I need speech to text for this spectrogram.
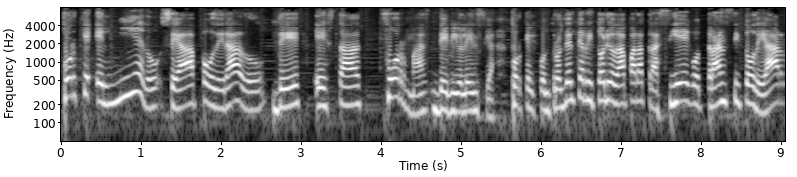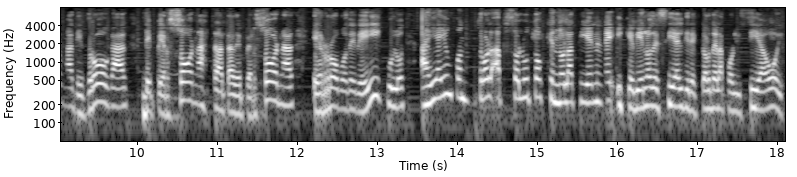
porque el miedo se ha apoderado de estas formas de violencia, porque el control del territorio da para trasiego, tránsito de armas, de drogas, de personas, trata de personas, el robo de vehículos. Ahí hay un control absoluto que no la tiene y que bien lo decía el director de la policía hoy.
